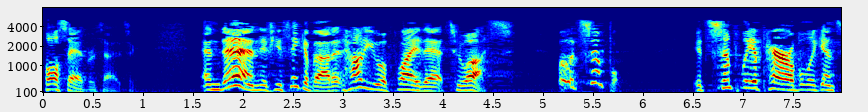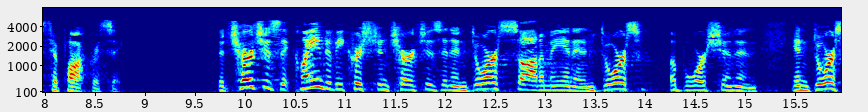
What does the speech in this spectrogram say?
false advertising. And then, if you think about it, how do you apply that to us? Well, it's simple. It's simply a parable against hypocrisy. The churches that claim to be Christian churches and endorse sodomy and endorse abortion and endorse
